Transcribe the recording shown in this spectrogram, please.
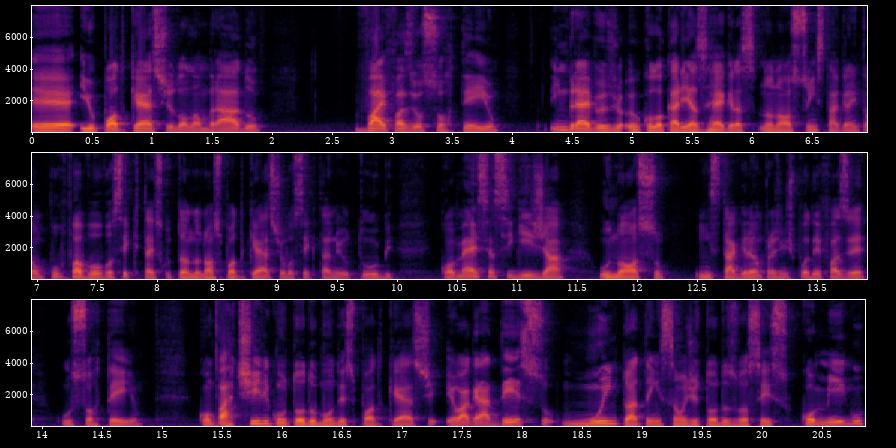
é, e o podcast do Alambrado vai fazer o sorteio. Em breve eu, eu, colocaria as regras no nosso Instagram, então por favor, você que está escutando o nosso podcast ou você que está no YouTube, comece a seguir já o nosso Instagram para a gente poder fazer o sorteio. Compartilhe com todo mundo esse podcast. Eu agradeço muito a atenção de todos vocês comigo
